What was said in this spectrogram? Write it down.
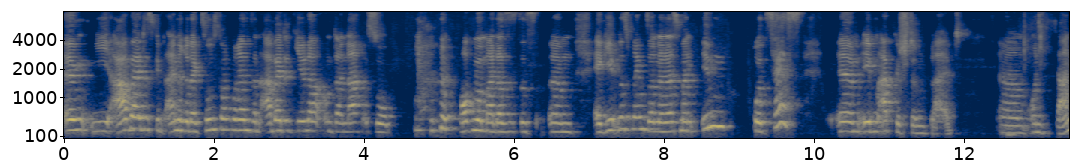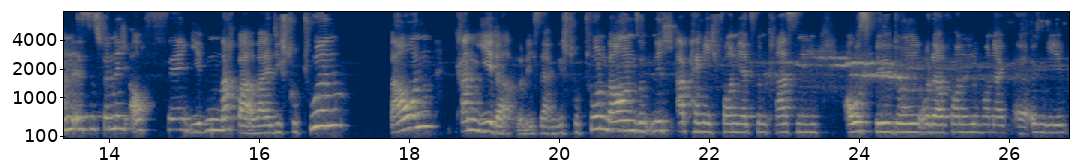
irgendwie arbeitet. Es gibt eine Redaktionskonferenz, dann arbeitet jeder und danach ist so, hoffen wir mal, dass es das ähm, Ergebnis bringt, sondern dass man im Prozess ähm, eben abgestimmt bleibt. Ähm, und dann ist es, finde ich, auch für jeden machbar, weil die Strukturen bauen kann jeder, würde ich sagen. Die Strukturen bauen sind nicht abhängig von jetzt einem krassen Ausbildung oder von, von der, äh, irgendwie,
